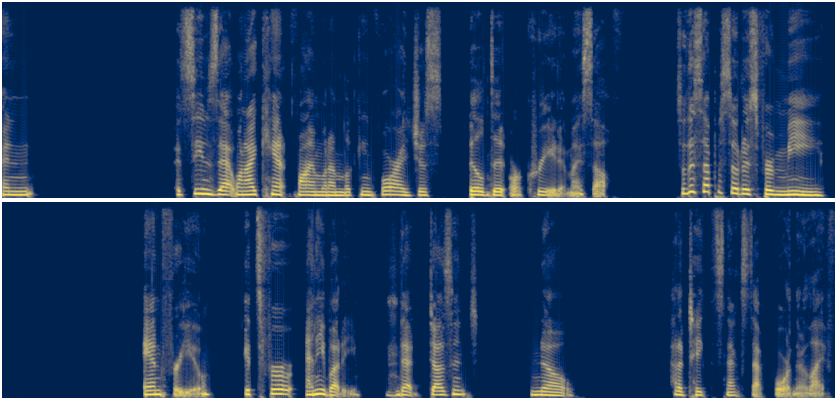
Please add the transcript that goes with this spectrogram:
And it seems that when I can't find what I'm looking for, I just build it or create it myself. So this episode is for me and for you. It's for anybody that doesn't know how to take this next step forward in their life.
